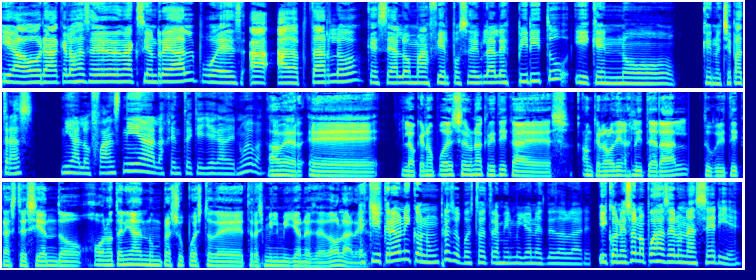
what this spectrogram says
Y ahora que lo vas a hacer en acción real, pues a adaptarlo, que sea lo más fiel posible al espíritu y que no, que no eche para atrás ni a los fans ni a la gente que llega de nueva. A ver, eh, lo que no puede ser una crítica es, aunque no lo digas literal, tu crítica esté siendo, jo, no tenían un presupuesto de 3.000 millones de dólares. Es que yo creo ni con un presupuesto de 3 mil millones de dólares. Y con eso no puedes hacer una serie.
